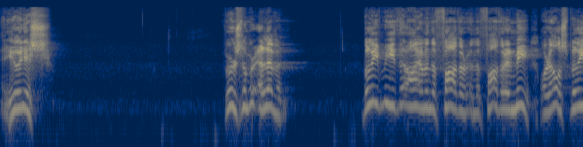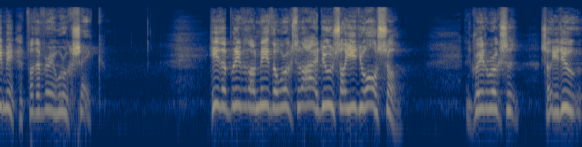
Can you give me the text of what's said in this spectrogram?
And here it is. Verse number 11. Believe me that I am in the Father, and the Father in me, or else believe me for the very work's sake. He that believeth on me, the works that I do, shall ye do also. And greater works shall ye do,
